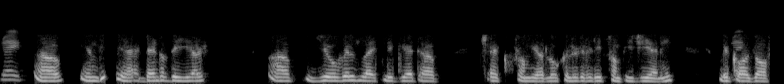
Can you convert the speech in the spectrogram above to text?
Right. Uh, in the, at the end of the year, uh, you will likely get a check from your local utility from PG&E because right. of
